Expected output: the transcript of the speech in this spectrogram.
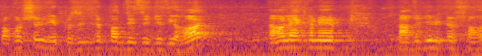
প্রফেশনাল রিপ্রেজেন্টেটিভ পদ্ধতিতে যদি হয়, তাহলে এখানে তাদের জন্য এটা সহজ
